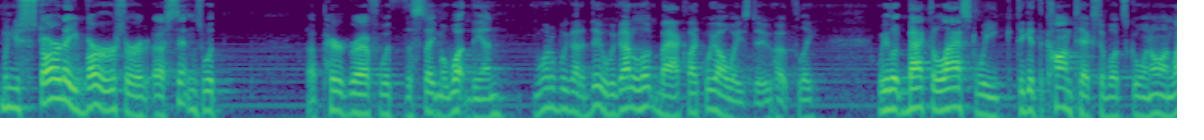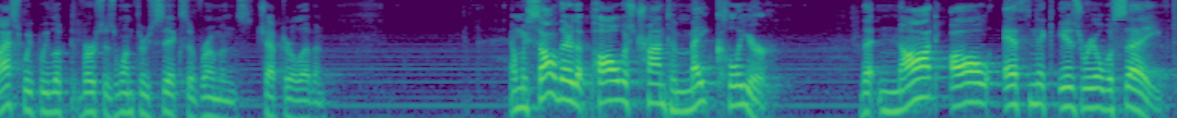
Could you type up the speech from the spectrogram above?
when you start a verse or a sentence with a paragraph with the statement what then, what have we got to do? We got to look back like we always do, hopefully. We look back to last week to get the context of what's going on. Last week we looked at verses 1 through 6 of Romans chapter 11. And we saw there that Paul was trying to make clear that not all ethnic Israel was saved,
